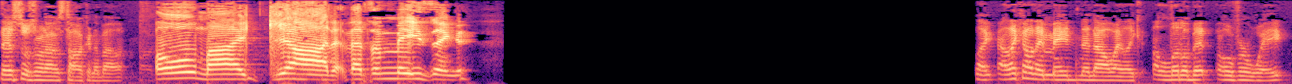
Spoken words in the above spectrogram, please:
This was what I was talking about. Oh my god, that's amazing. Like I like how they made Nanaue like a little bit overweight.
